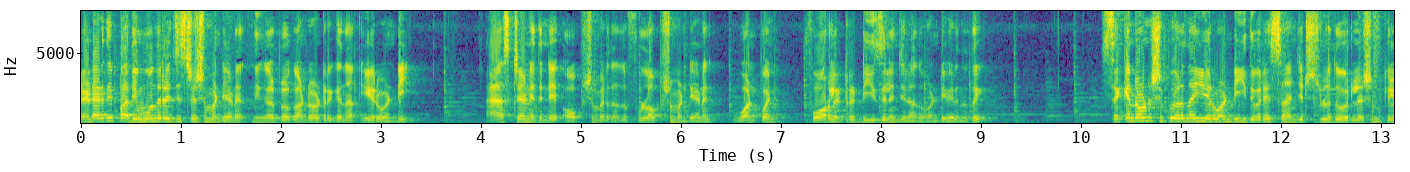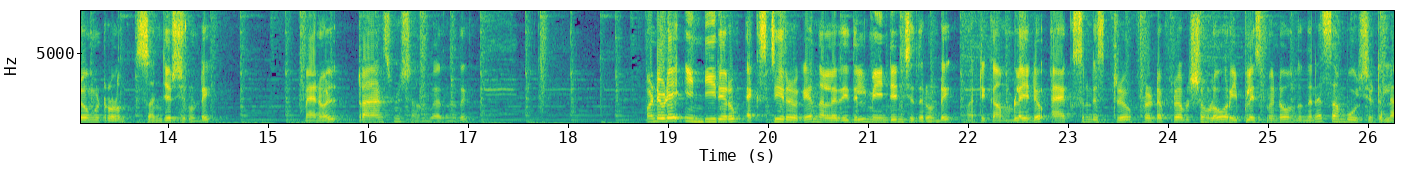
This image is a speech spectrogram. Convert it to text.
രണ്ടായിരത്തി പതിമൂന്ന് രജിസ്ട്രേഷൻ വണ്ടിയാണ് നിങ്ങളിപ്പോൾ കണ്ടുകൊണ്ടിരിക്കുന്ന ഈ ഒരു വണ്ടി. ആസ്റ്റാണ് ഇതിന്റെ ഓപ്ഷൻ വരുന്നത് ഫുൾ ഓപ്ഷൻ വണ്ടിയാണ്. One point four litre diesel എഞ്ചിനാണ് വണ്ടി വരുന്നത്. സെക്കൻഡ് ഓണർഷിപ്പ് വരുന്ന ഈ ഒരു വണ്ടി ഇതുവരെ സഞ്ചരിച്ചിട്ടുള്ളത് ഒരു ലക്ഷം കിലോമീറ്ററോളം സഞ്ചരിച്ചിട്ടുണ്ട്. മാനുവൽ ട്രാൻസ്മിഷനാണ് വരുന്നത്. വണ്ടിയുടെ ഇന്റീരിയറും എക്സ്റ്റീരിയറും ഒക്കെ നല്ല രീതിയിൽ മെയിന്റെയിൻ ചെയ്തിട്ടുണ്ട്. മറ്റ് കംപ്ലൈന്റോ ആക്സിഡന്റ് ഹിസ്റ്ററിയോ ഫ്രണ്ട് പ്രശ്നങ്ങളോ റീപ്ലേസ്മെന്റോ ഒന്നും തന്നെ സംഭവിച്ചിട്ടില്ല.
